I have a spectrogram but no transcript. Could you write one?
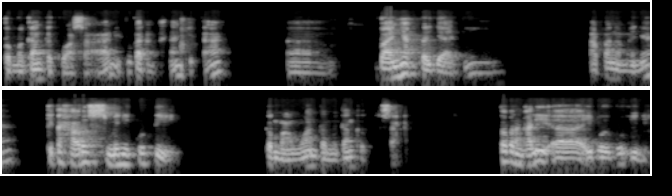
pemegang kekuasaan itu kadang-kadang kita uh, banyak terjadi apa namanya kita harus mengikuti kemauan pemegang kekuasaan. Atau barangkali uh, ibu-ibu ini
